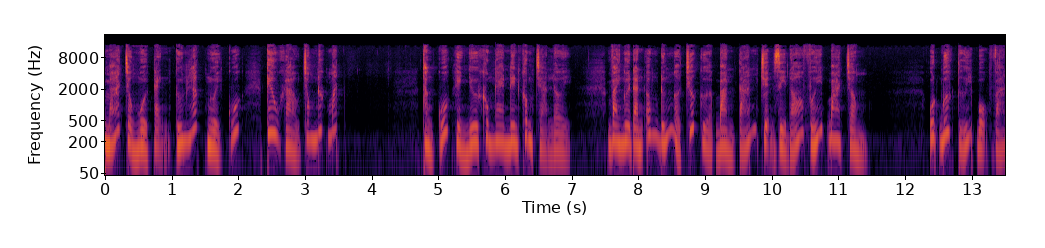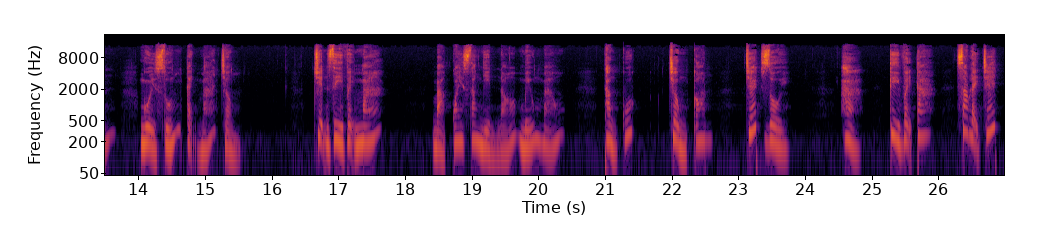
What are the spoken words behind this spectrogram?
Má chồng ngồi cạnh cứ lắc người Quốc, kêu gào trong nước mắt. Thằng Quốc hình như không nghe nên không trả lời vài người đàn ông đứng ở trước cửa bàn tán chuyện gì đó với ba chồng. Út bước tới bộ ván, ngồi xuống cạnh má chồng. Chuyện gì vậy má? Bà quay sang nhìn nó mếu máu. Thằng Quốc, chồng con, chết rồi. Hả? Kỳ vậy ta? Sao lại chết?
